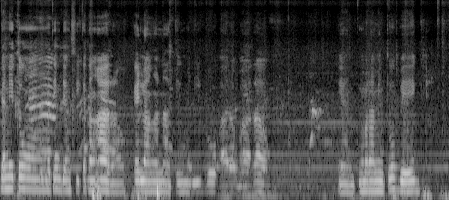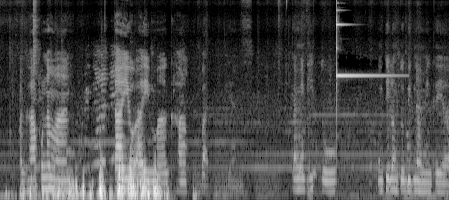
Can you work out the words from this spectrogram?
Ganitong matindi ang sikat ng araw, kailangan nating maligo araw-araw. Yan, kung maraming tubig, paghapon naman, tayo ay. Yan. Kami dito, kunti lang tubig namin kaya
